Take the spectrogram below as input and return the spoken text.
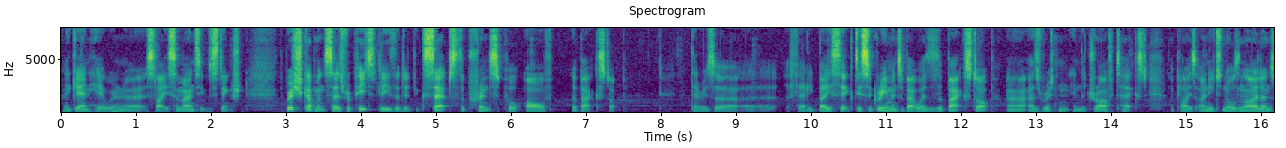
And again, here we're in a slightly semantic distinction. The British government says repeatedly that it accepts the principle of the backstop there is a, a, fairly basic disagreement about whether the backstop, uh, as written in the draft text, applies only to Northern Ireland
